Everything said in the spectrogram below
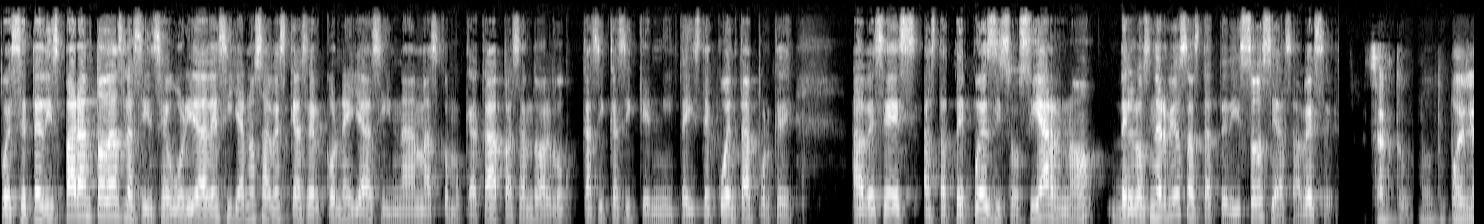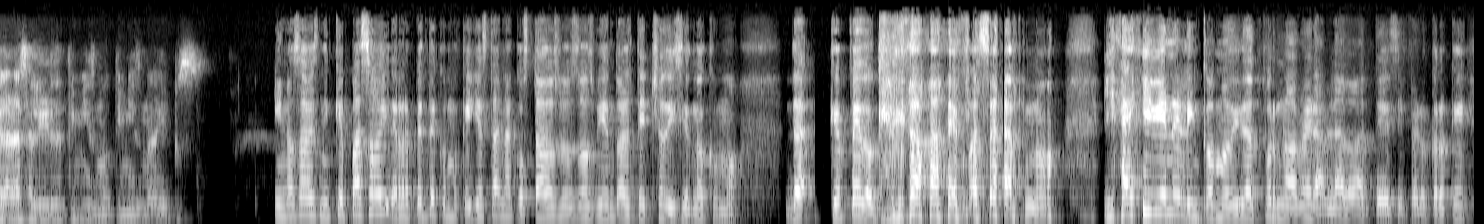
pues se te disparan todas las inseguridades y ya no sabes qué hacer con ellas y nada más como que acaba pasando algo casi casi que ni te diste cuenta porque a veces hasta te puedes disociar, ¿no? De los nervios hasta te disocias a veces. Exacto, ¿no? Tú puedes llegar a salir de ti mismo, ti misma y pues y no sabes ni qué pasó y de repente como que ya están acostados los dos viendo al techo diciendo como, ¿qué pedo que acaba de pasar, no? Y ahí viene la incomodidad por no haber hablado antes, pero creo que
